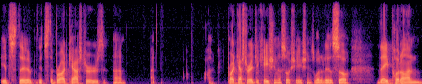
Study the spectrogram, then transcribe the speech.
it's the it's the broadcasters um, uh, broadcaster education association is what it is so they put on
